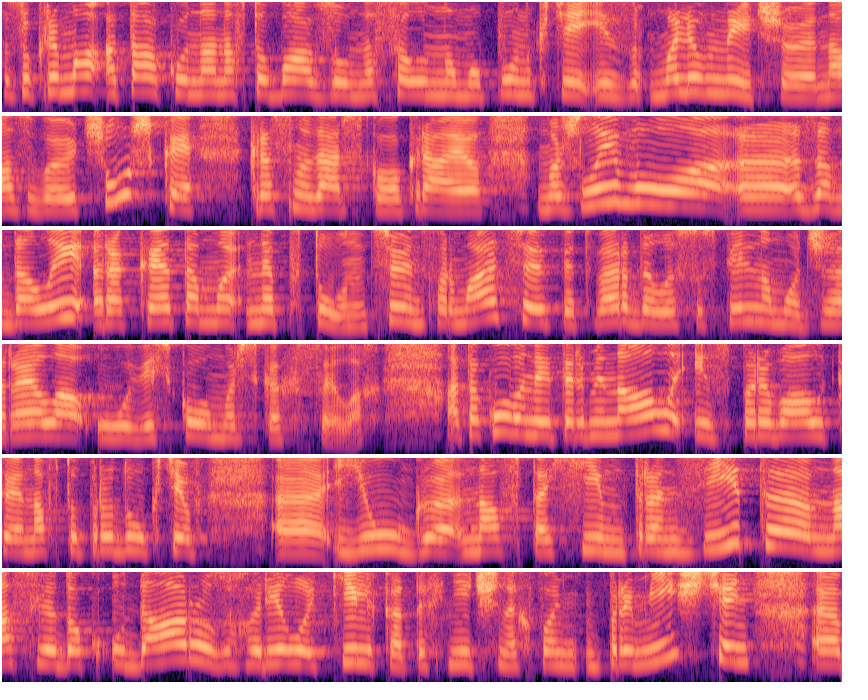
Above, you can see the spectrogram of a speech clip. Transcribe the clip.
Зокрема, атаку на нафтобазу в населеному пункті із мальовничою назвою Чушки Краснодарського краю можливо е, завдали ракетами Нептун. Цю інформацію підтвердили Суспільному джерела у військово-морських силах. Атакований термінал із перевалки нафтопродуктів е, Юг Нафтахім Транзит внаслідок удару згоріло кілька технічних приміщень е,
